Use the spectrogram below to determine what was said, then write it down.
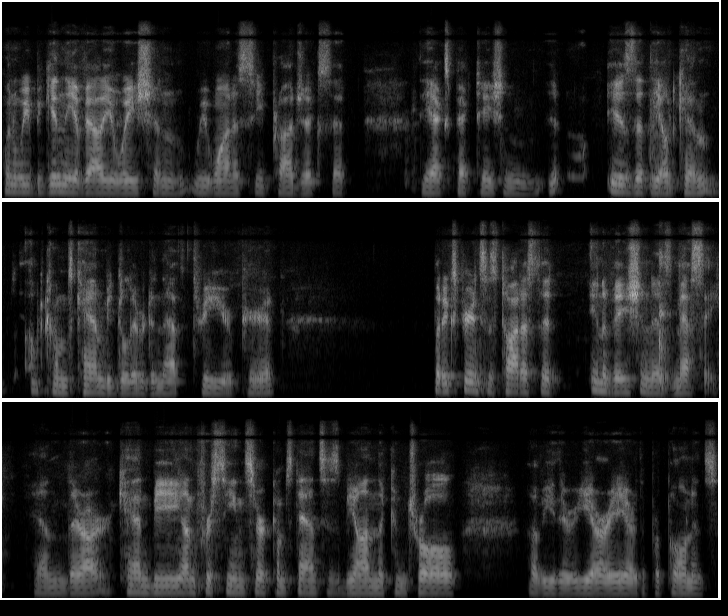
when we begin the evaluation, we want to see projects that the expectation is that the outcome outcomes can be delivered in that three-year period. But experience has taught us that innovation is messy and there are can be unforeseen circumstances beyond the control of either ERA or the proponents.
